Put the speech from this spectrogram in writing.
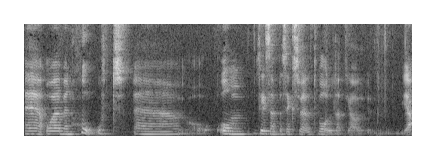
Eh, och även hot om till exempel sexuellt våld, att jag, ja,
